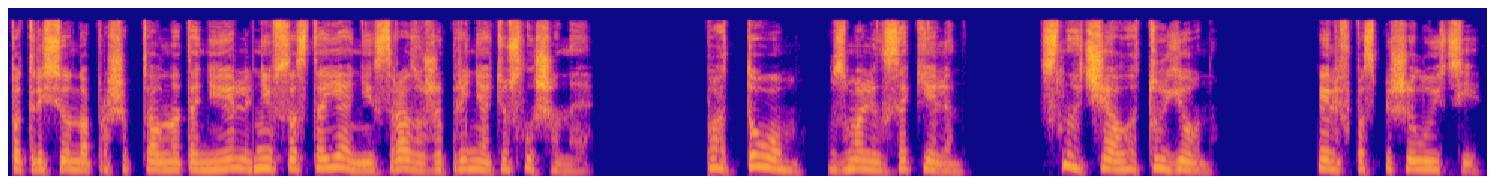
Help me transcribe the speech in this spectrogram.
потрясенно прошептал Натаниэль, не в состоянии сразу же принять услышанное. Потом, взмолился Келлен. Сначала Туйон. Эльф поспешил уйти.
